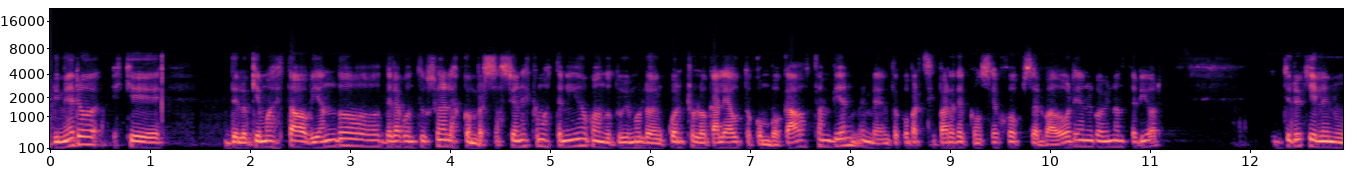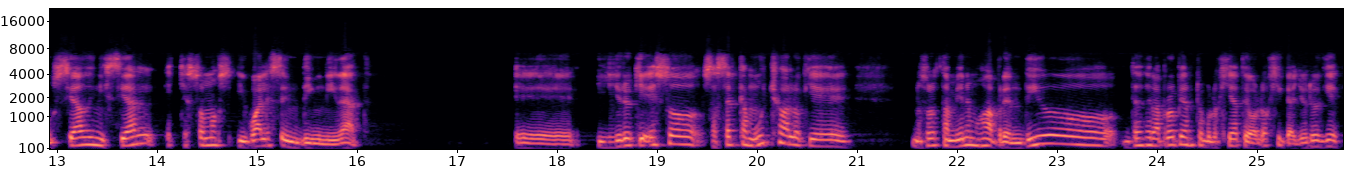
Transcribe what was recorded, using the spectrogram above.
primero es que de lo que hemos estado viendo de la Constitución, las conversaciones que hemos tenido cuando tuvimos los encuentros locales autoconvocados también, me, tocó participar del Consejo Observador en el gobierno anterior, yo creo que el enunciado inicial es que somos iguales en dignidad. Eh, y yo creo que eso se acerca mucho a lo que nosotros también hemos aprendido desde la propia antropología teológica. Yo creo que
